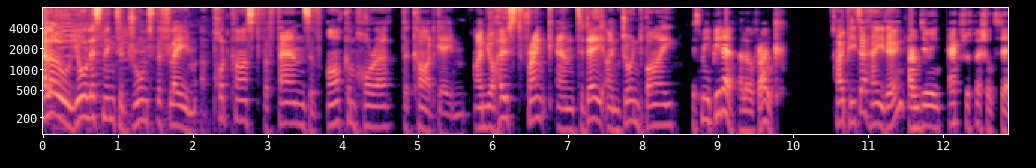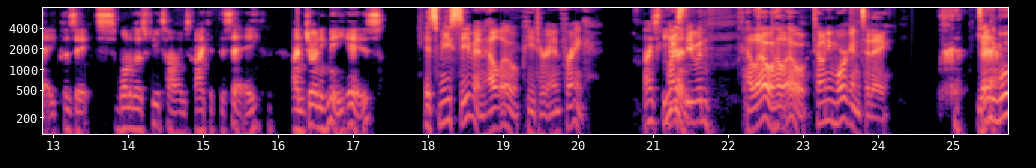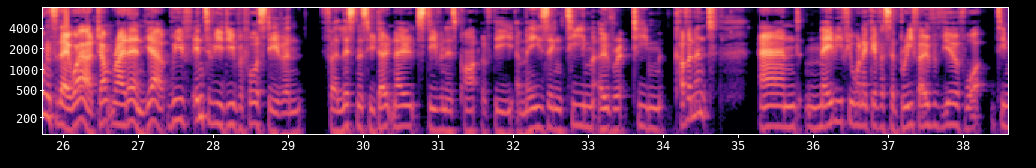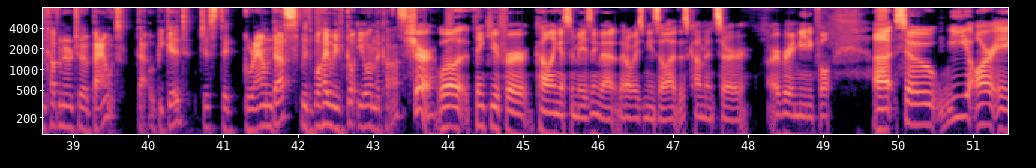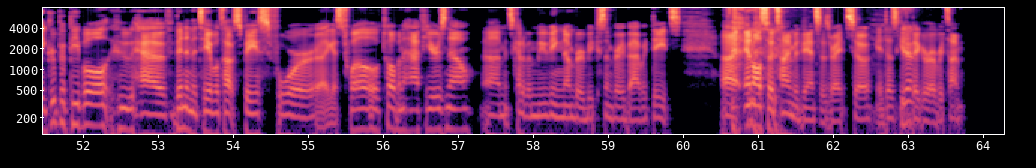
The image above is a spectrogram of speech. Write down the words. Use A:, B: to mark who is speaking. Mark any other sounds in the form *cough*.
A: Hello, you're listening to Drawn to the Flame, a podcast for fans of Arkham Horror, the card game. I'm your host, Frank, and today I'm joined by.
B: It's me, Peter. Hello, Frank.
A: Hi, Peter. How you doing?
B: I'm doing extra special today because it's one of those few times I get to say, and joining me is.
C: It's me, Stephen. Hello, Peter and Frank.
B: Hi, Stephen.
A: Hi, Stephen.
C: Hello, hello. Tony Morgan today.
A: Tony *laughs* Morgan today. Wow, jump right in. Yeah, we've interviewed you before, Stephen. For listeners who don't know, Stephen is part of the amazing team over at Team Covenant. And maybe if you want to give us a brief overview of what Team Covenant are about, that would be good, just to ground us with why we've got you on the cast.
C: Sure. Well, thank you for calling us amazing. That that always means a lot. Those comments are are very meaningful. Uh, so we are a group of people who have been in the tabletop space for, I guess, 12, 12 and a half years now. Um, it's kind of a moving number because I'm very bad with dates. Uh, and also *laughs* time advances, right? So it does get
A: Yeah.
C: bigger over time.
